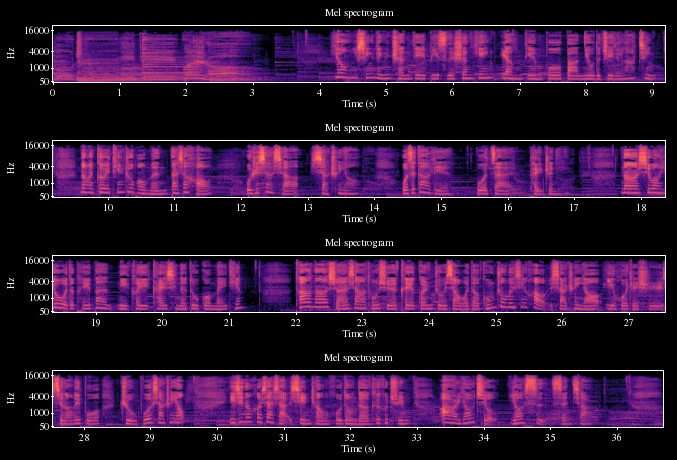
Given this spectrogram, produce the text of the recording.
不止你的温柔。用心灵传递彼此的声音让电波把你我的距离拉近。那么各位听众朋友们大家好我是夏夏夏春瑶我在大连我在陪着你。那希望有我的陪伴，你可以开心的度过每一天。同样呢，喜欢夏同学可以关注一下我的公众微信号夏春瑶，亦或者是新浪微博主播夏春瑶，以及能和夏夏现场互动的 QQ 群。二幺九幺四三七二，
